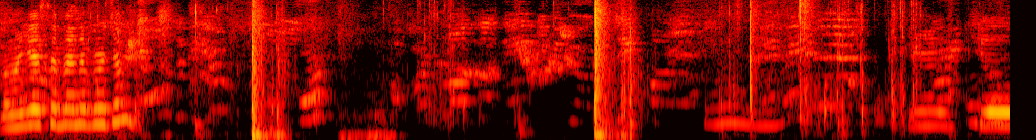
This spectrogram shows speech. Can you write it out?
Bana gelse ben de de. Yo.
